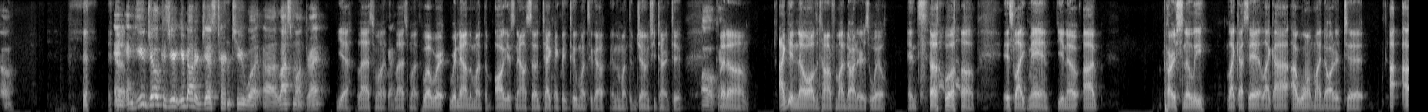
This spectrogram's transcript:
so and and you, Joe, because your your daughter just turned two what uh, last month, right? Yeah, last month. Okay. Last month. Well, we're we're now in the month of August now, so technically two months ago, in the month of June, she turned two. Oh, okay. But um, I get no all the time from my daughter as well, and so um, it's like, man, you know, I personally, like I said, like I I want my daughter to. I, I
